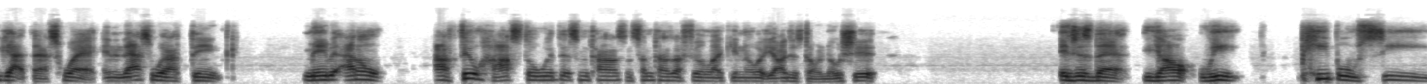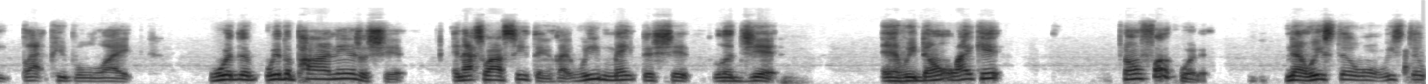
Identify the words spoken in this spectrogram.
got that swag, and that's what I think. Maybe I don't. I feel hostile with it sometimes, and sometimes I feel like you know what, y'all just don't know shit. It's just that y'all, we people see black people like we're the we're the pioneers of shit, and that's why I see things like we make this shit legit and if we don't like it, don't fuck with it. Now we still want we still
